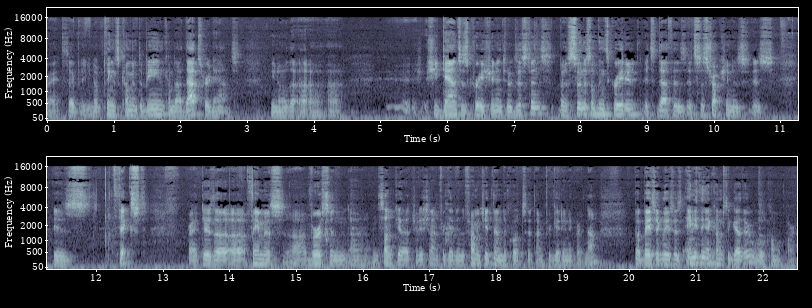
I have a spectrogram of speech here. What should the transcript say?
right? So you know, things come into being, comes out. That's her dance. You know, the, uh, uh, uh, she dances creation into existence. But as soon as something's created, its death is its destruction is is is fixed. Right? There's a, a famous uh, verse in, uh, in Sankhya tradition. I'm forgetting the Swami Chitananda quotes it. I'm forgetting it right now. But basically, it says anything that comes together will come apart.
